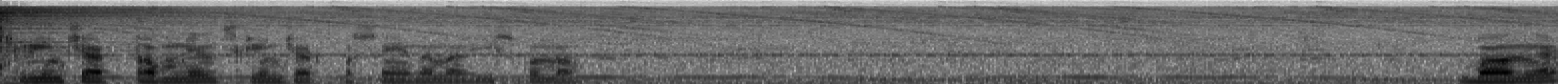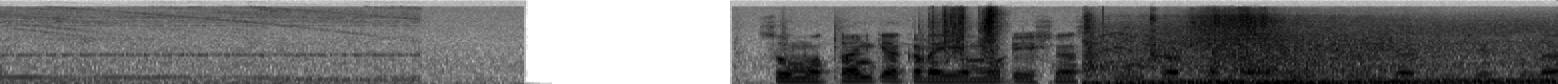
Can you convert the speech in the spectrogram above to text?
స్క్రీన్ షాట్ తమ్నేల్ స్క్రీన్ షాట్ కోసం ఏదన్నా తీసుకుందాం. బాగుందిగా? సో మొత్తానికి అక్కడ అమౌంట్ వేసిన స్క్రీన్ షాట్ కోసం స్క్రీన్ షాట్ తీసేసుకున్నా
